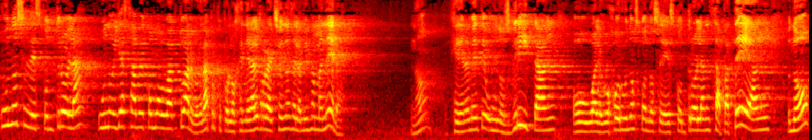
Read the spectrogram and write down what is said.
uno se descontrola, uno ya sabe cómo va a actuar, ¿verdad? Porque por lo general reaccionas de la misma manera. ¿no? Generalmente unos gritan o a lo mejor unos cuando se descontrolan zapatean, ¿no?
